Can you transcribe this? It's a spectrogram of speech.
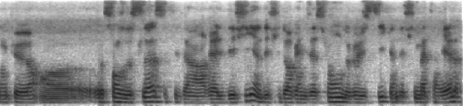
Donc, au sens de cela, c'était un réel défi, un défi d'organisation, de logistique, un défi matériel.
